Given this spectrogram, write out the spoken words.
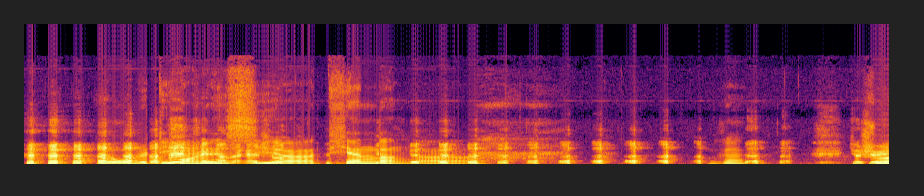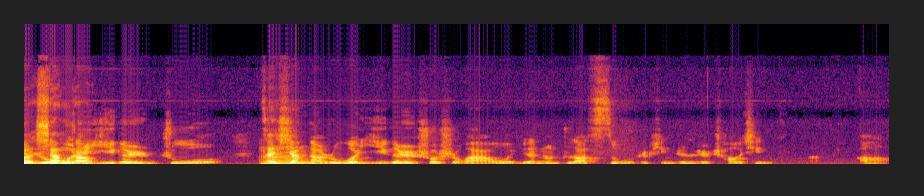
因为我们是地广人稀啊，天冷啊。你看，就是如果是一个人住。在香港，如果一个人，说实话，我觉得能住到四五十平，真的是超幸福了哦。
